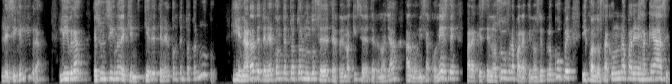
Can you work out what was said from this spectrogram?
le sigue Libra. Libra es un signo de quien quiere tener contento a todo el mundo. Y en aras de tener contento a todo el mundo, cede terreno aquí, cede terreno allá, armoniza con este, para que este no sufra, para que no se preocupe. Y cuando está con una pareja, ¿qué hace?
